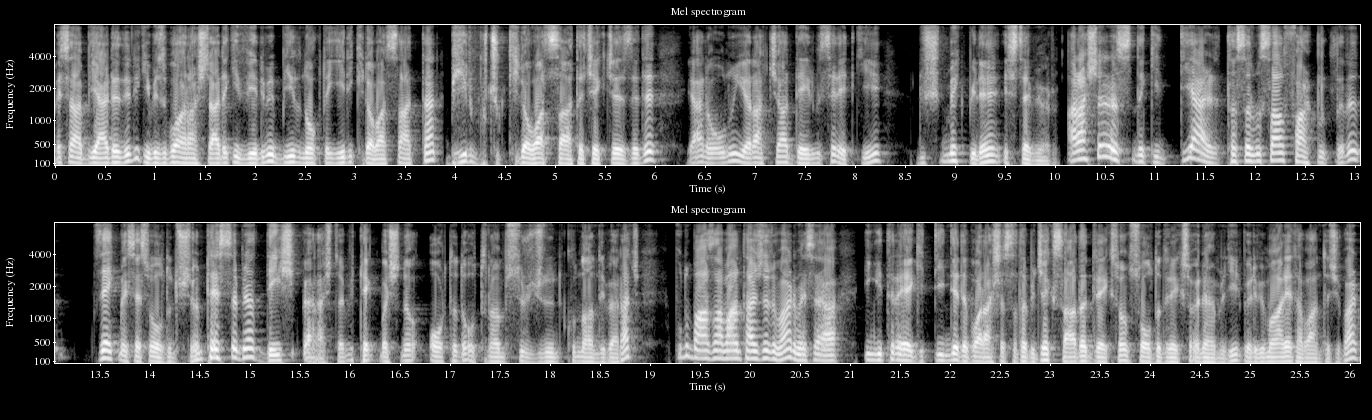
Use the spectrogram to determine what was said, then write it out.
Mesela bir yerde dedi ki biz bu araçlardaki verimi 1.7 kWh saatten 1.5 kWh saate çekeceğiz dedi. Yani onun yaratacağı devrimsel etkiyi düşünmek bile istemiyorum. Araçlar arasındaki diğer tasarımsal farklılıkları zevk meselesi olduğunu düşünüyorum. Tesla biraz değişik bir araç tabii. Tek başına ortada oturan bir sürücünün kullandığı bir araç. Bunun bazı avantajları var. Mesela İngiltere'ye gittiğinde de bu araçla satabilecek. Sağda direksiyon, solda direksiyon önemli değil. Böyle bir maliyet avantajı var.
